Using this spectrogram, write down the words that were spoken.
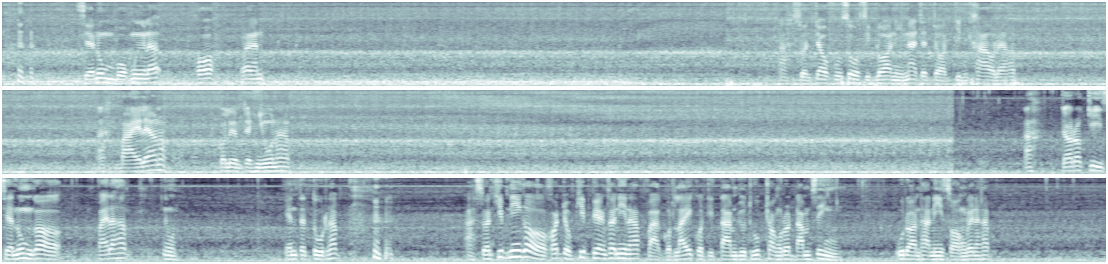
เสียนุ่มโบกมือแล้ว พอว่างั้นอะส่วนเจ้าฟูโซ่สิบล้อนี่น่าจะจอดกินข้าวแล้วครับอะบ่ายแล้วเนาะก็เริ่มจะหิวนะครับอะเจ้าร็อกกี้เสียนุ่มก็ไปแล้วครับ นู่นเห็นแต่ตูดครับอะส่วนคลิปนี้ก็ขอจบคลิปเพียงเท่านี้นะครับ ฝากกดไลค์กดติดตาม YouTube ช่องรถดำซิ่ง อุดรธานี 2 ด้วยนะครับ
